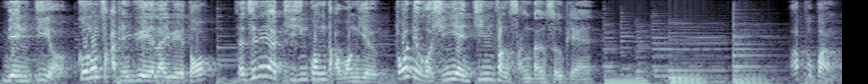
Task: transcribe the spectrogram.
年底哦，各种诈骗越来越多，在这里要提醒广大网友多留个心眼，谨防上当受骗。阿普榜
